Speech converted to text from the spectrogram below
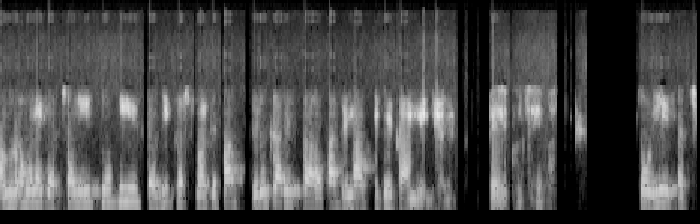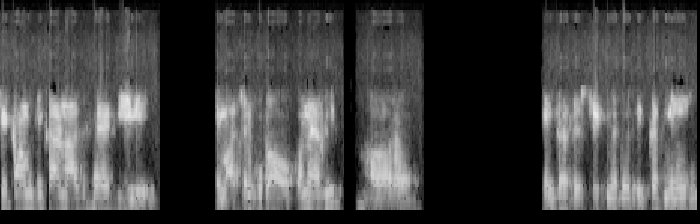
हम लोगों ने एक अच्छा ये किया कि सभी कस्टमर के साथ दिल का रिश्ता रखा दिमाग से कोई काम नहीं किया। बिल्कुल सही बात। तो ये एक अच्छे काम के कारण आज है कि हिमाचल पूरा ओपन है अभी और इंटर डिस्ट्रिक्ट में कोई दिक्कत नहीं है।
